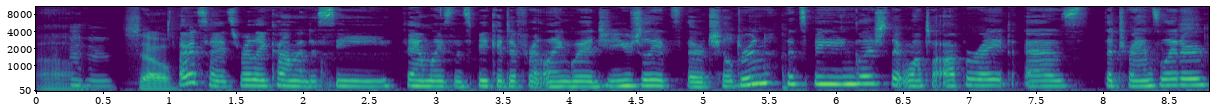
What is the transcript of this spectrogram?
Um, Mhm. So I would say it's really common to see families that speak a different language. Usually it's their children that speak English that want to operate as the translator.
